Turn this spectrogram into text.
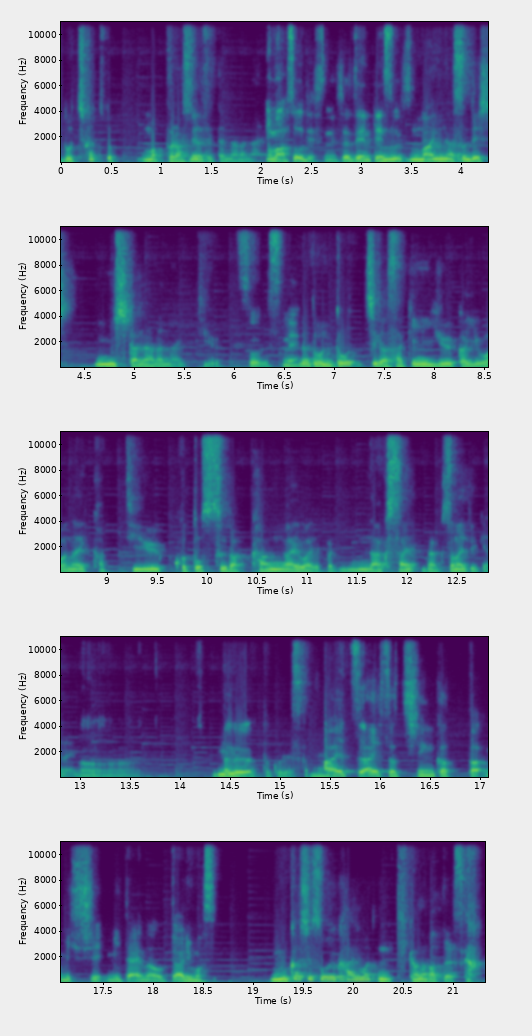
どっちかっていうと、まあ、プラスには絶対ならない。まあそうですね。それ前提そうです、ねうん、マイナスでしにしかならないっていう。そうですね。だとどっちが先に言うか言わないかっていうことすら考えはやっぱりなくさなくさないといけない。うんなんか、とこですかね。あいつ挨拶しんかったミッシーみたいなのってあります？昔そういう会話って聞かなかったですか？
